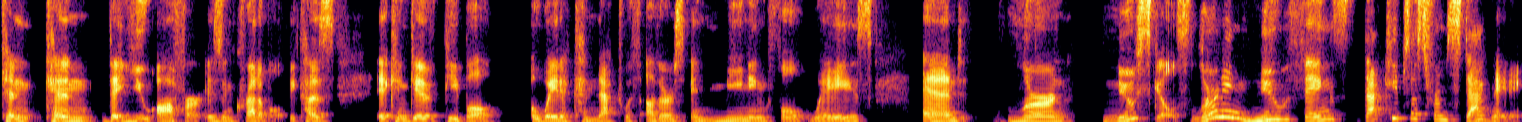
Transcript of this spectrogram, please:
can can that you offer is incredible because it can give people a way to connect with others in meaningful ways and learn new skills. Learning new things that keeps us from stagnating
